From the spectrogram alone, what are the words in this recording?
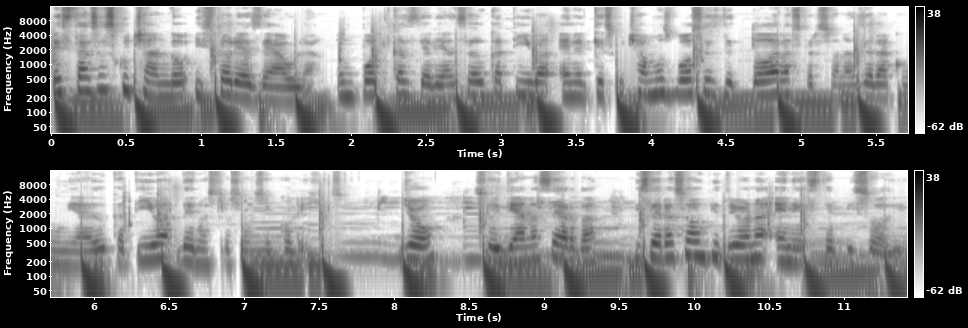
Estás escuchando Historias de Aula, un podcast de Alianza Educativa en el que escuchamos voces de todas las personas de la comunidad educativa de nuestros 11 colegios. Yo soy Diana Cerda y seré su anfitriona en este episodio.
